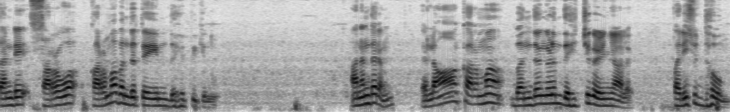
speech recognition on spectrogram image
തന്റെ സർവ കർമ്മബന്ധത്തെയും ദഹിപ്പിക്കുന്നു. അനന്തരം എല്ലാ കർമ്മ ബന്ധങ്ങളും ദഹിച്ചു കഴിഞ്ഞാൽ പരിശുദ്ധവും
